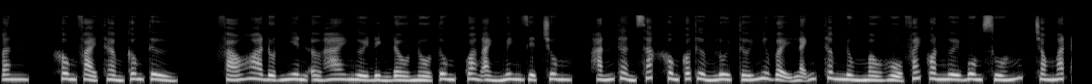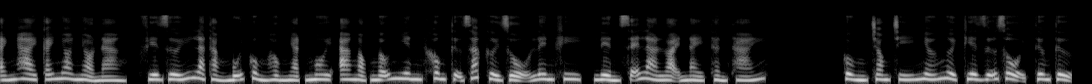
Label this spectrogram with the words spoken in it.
Ân, không phải thẩm công tử. Pháo hoa đột nhiên ở hai người đỉnh đầu nổ tung, quang ảnh minh diệt chung, hắn thần sắc không có thường lui tới như vậy lãnh thâm nùng màu hổ phách con người buông xuống, trong mắt ánh hai cái nho nhỏ nàng, phía dưới là thẳng mũi cùng hồng nhạt môi A Ngọc ngẫu nhiên không tự giác cười rộ lên khi, liền sẽ là loại này thần thái. Cùng trong trí nhớ người kia dữ dội tương tự,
